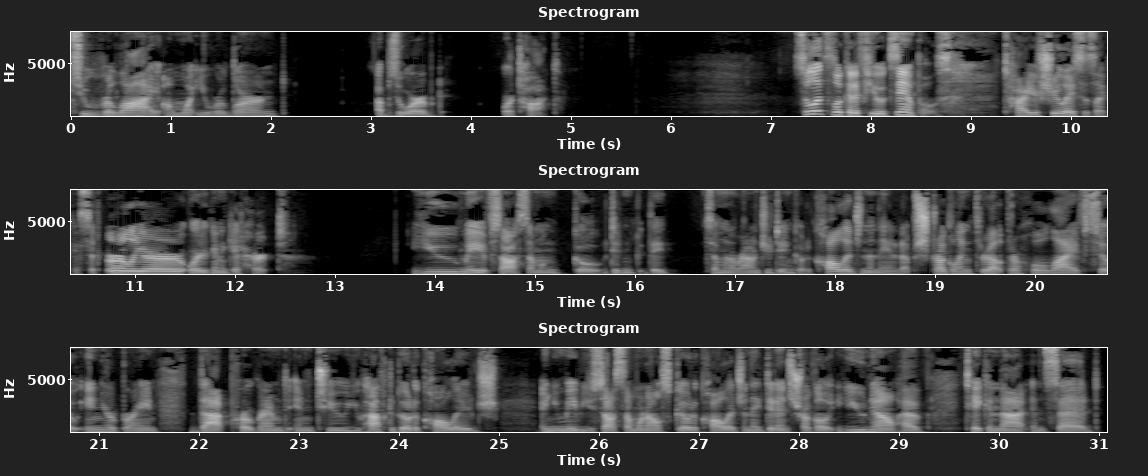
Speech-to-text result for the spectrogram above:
to rely on what you were learned, absorbed, or taught. So let's look at a few examples. Tie your shoelaces, like I said earlier, or you're going to get hurt. You may have saw someone go, didn't they someone around you didn't go to college and then they ended up struggling throughout their whole life. So in your brain, that programmed into you have to go to college and you maybe you saw someone else go to college and they didn't struggle. You now have taken that and said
